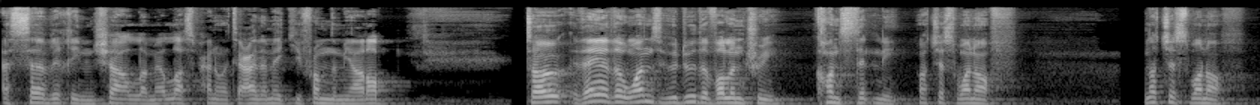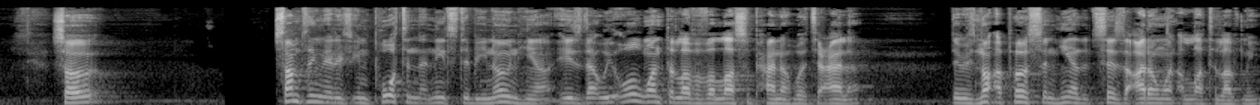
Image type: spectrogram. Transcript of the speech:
As-sabiqeen, inshallah. May Allah subhanahu wa ta'ala make you from them, Ya Rabb. So they are the ones who do the voluntary constantly, not just one off. Not just one off. So something that is important that needs to be known here is that we all want the love of Allah subhanahu wa ta'ala. There is not a person here that says that I don't want Allah to love me.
